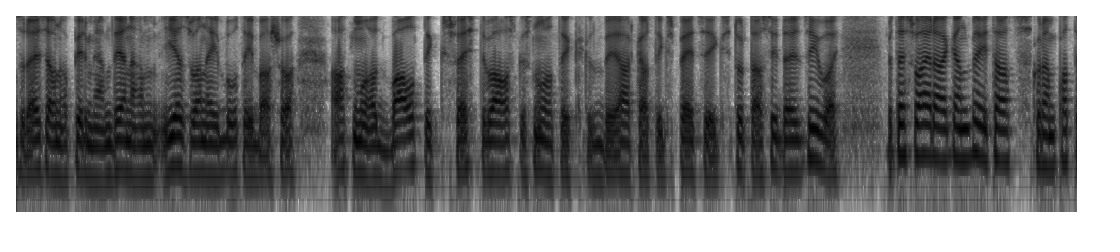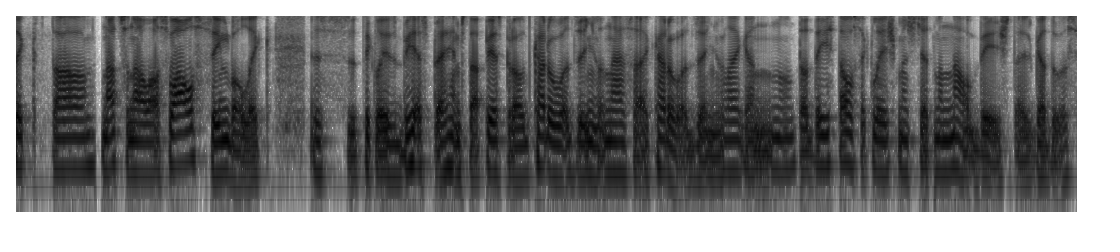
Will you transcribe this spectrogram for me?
uzreiz jau no pirmajām dienām iezvanīja būtībā šo atmodu Baltikas festivāls, kas notika, kas bija ārkārtīgi spēcīgs. Tur tās idejas dzīvoja. Bet es vairāk gan biju tāds, kuram patīk tā nacionālās valsts simbolika. Es tiklīdz bija iespējams tā piesprādu karodziņu nesāju karodziņu, lai gan nu, tāda īsta auseklīša man šķiet, man nav bijuši tajos gados.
